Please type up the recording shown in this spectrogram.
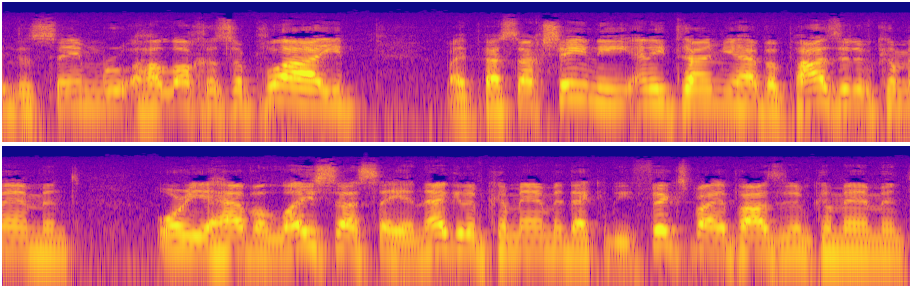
the same halachas apply by Pesach Sheni. Anytime you have a positive commandment, or you have a laisa, say a negative commandment that can be fixed by a positive commandment,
